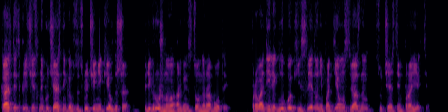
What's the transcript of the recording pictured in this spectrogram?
Каждый из перечисленных участников, за исключением Келдыша, перегруженного организационной работой, проводили глубокие исследования по темам, связанным с участием в проекте.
